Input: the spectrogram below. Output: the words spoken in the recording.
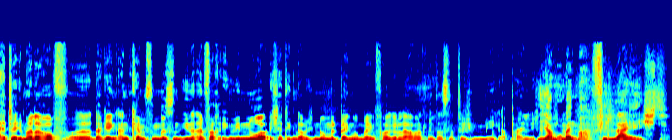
hätte immer darauf äh, dagegen ankämpfen müssen, ihn einfach irgendwie nur, ich hätte ihn glaube ich nur mit Bang Boom Bang voll gelabert und das ist natürlich mega peinlich. ja, Moment mal, vielleicht.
